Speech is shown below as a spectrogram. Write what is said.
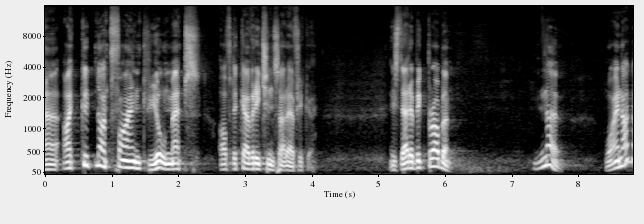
uh, I could not find real maps of the coverage in South Africa. Is that a big problem? No. Why not?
